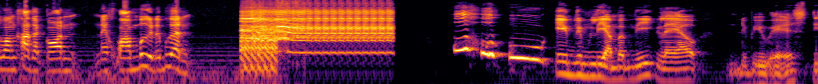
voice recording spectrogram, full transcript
ระวังฆาตกรในความมืดนะเพื่อนโอ้โหเกมเหลี่ยมๆแบบนี้อีกแล้ว WASD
